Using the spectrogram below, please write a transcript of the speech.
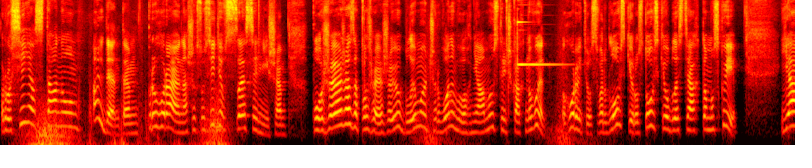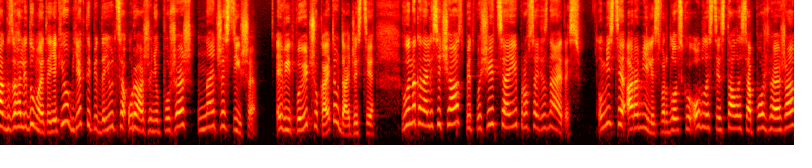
Росія стану альденте пригорає наших сусідів все сильніше. Пожежа за пожежею блимають червоними вогнями у стрічках новин. Горить у Свердловській, Ростовській областях та Москві. Як взагалі думаєте, які об'єкти піддаються ураженню пожеж найчастіше? Відповідь шукайте в дайджесті. Ви на каналі Січас. Підпишіться і про все дізнаєтесь. У місті Арамілі Свердловської області сталася пожежа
